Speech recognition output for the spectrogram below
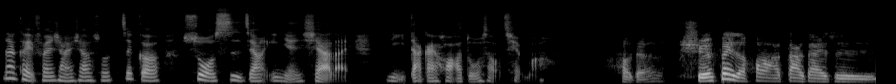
那可以分享一下，说这个硕士这样一年下来，你大概花多少钱吗？好的，学费的话大概是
